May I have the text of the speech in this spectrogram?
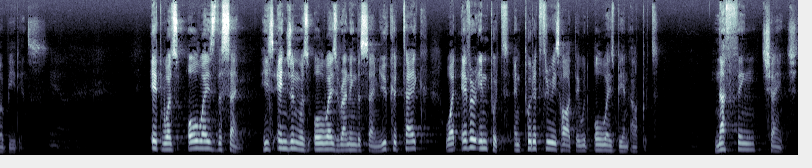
obedience. It was always the same. His engine was always running the same. You could take whatever input and put it through his heart, there would always be an output. Nothing changed.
